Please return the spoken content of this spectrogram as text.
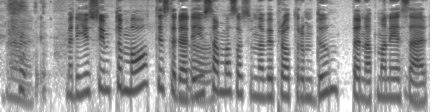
Nej. Men det är ju symptomatiskt det där. Det är ju Ja. samma sak som när vi pratar om Dumpen, att man är så här,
